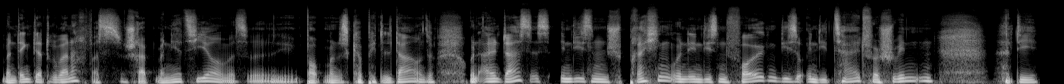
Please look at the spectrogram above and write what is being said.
man denkt ja drüber nach, was schreibt man jetzt hier und was äh, baut man das Kapitel da und so. Und all das ist in diesem Sprechen und in diesen Folgen, die so in die Zeit verschwinden, die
